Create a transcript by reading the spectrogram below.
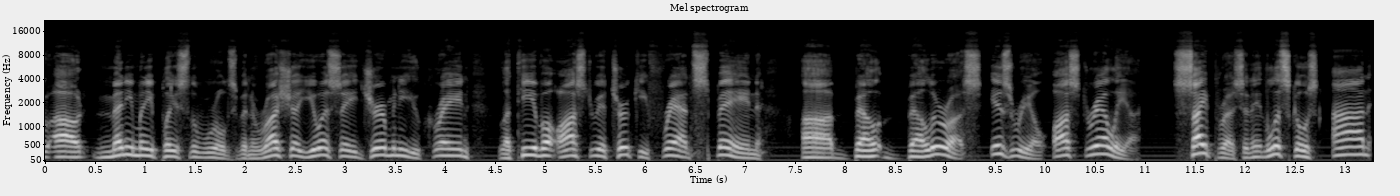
throughout many many places of the world. It's been in Russia, USA, Germany, Ukraine, Latvia, Austria, Turkey, France, Spain, uh, Bel- Belarus, Israel, Australia, Cyprus, and the list goes on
